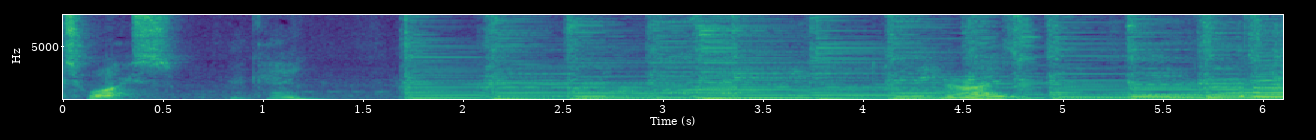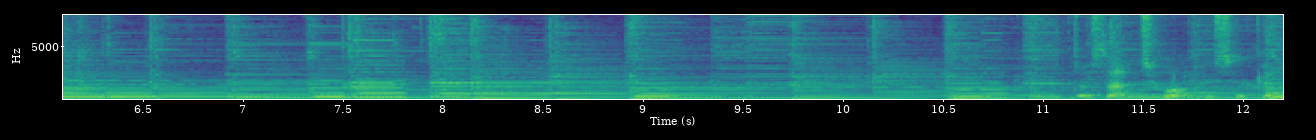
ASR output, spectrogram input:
Twice, okay? Alright? Does that twice, okay?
